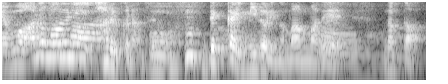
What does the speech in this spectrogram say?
すね。もうあの普まんま。通にハルクなんですよ。うん。でっかい緑のまんまでうん。なんか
